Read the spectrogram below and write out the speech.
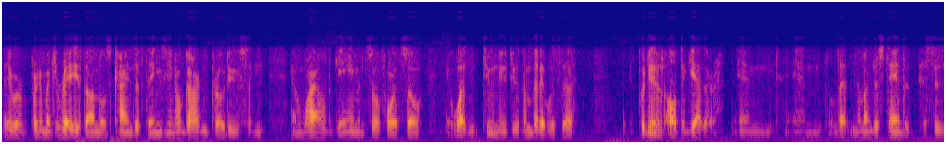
they were pretty much raised on those kinds of things, you know, garden produce and and wild game and so forth. So it wasn't too new to them, but it was a putting it all together and and letting them understand that this is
